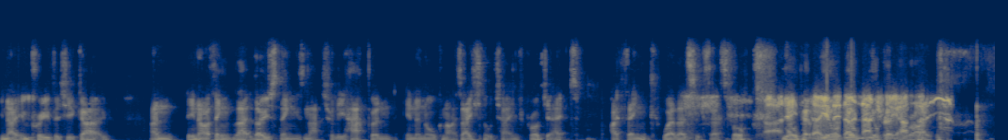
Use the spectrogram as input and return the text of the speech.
you know improve as you go and you know i think that those things naturally happen in an organizational change project I think, where they're successful. Uh, you'll, get, you'll, you'll, you'll get me right.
